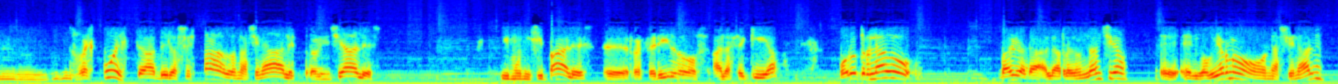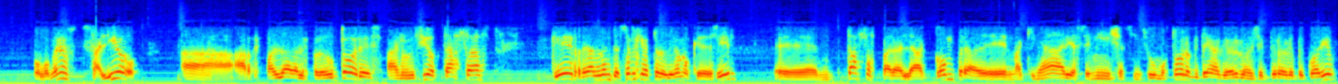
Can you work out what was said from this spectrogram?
um, respuesta de los estados nacionales, provinciales y municipales eh, referidos a la sequía. Por otro lado, valga la, la redundancia, eh, el gobierno nacional por lo menos salió a, a respaldar a los productores, anunció tasas que realmente, Sergio, esto lo tenemos que decir, eh, tasas para la compra de maquinaria, semillas, insumos, todo lo que tenga que ver con el sector agropecuario,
